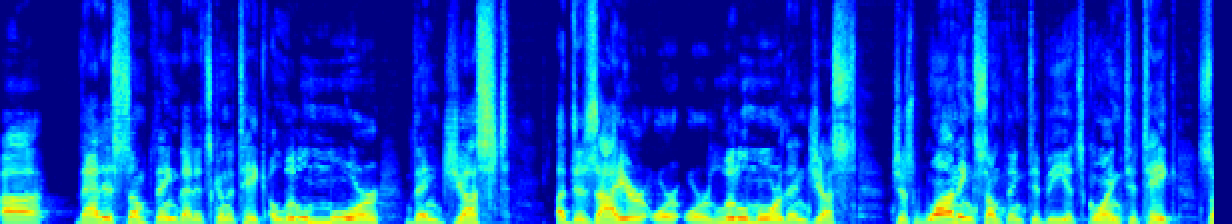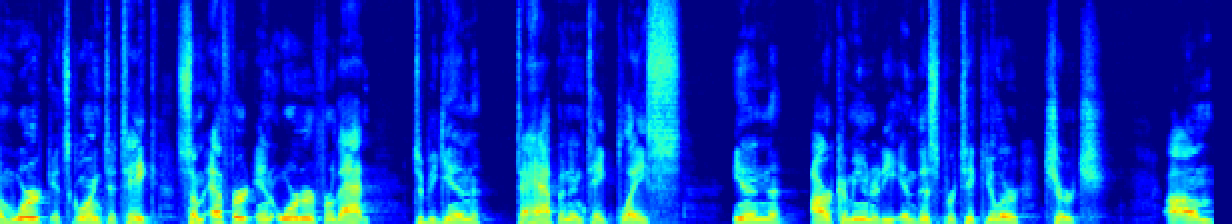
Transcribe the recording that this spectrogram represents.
Uh, that is something that it's going to take a little more than just a desire or, or little more than just just wanting something to be. It's going to take some work, it's going to take some effort in order for that to begin to happen and take place in our community, in this particular church. Um,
